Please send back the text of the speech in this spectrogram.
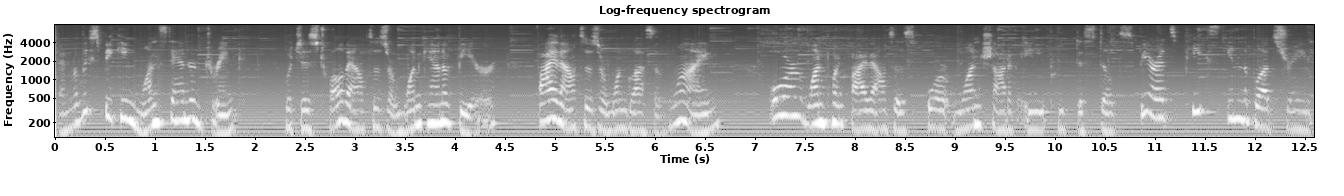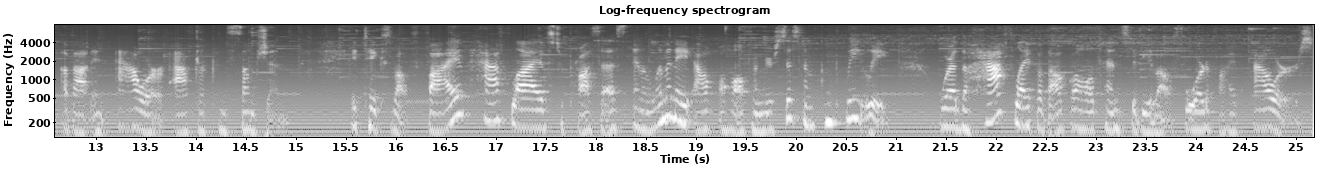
Generally speaking, one standard drink, which is 12 ounces or one can of beer, 5 ounces or 1 glass of wine, or 1.5 ounces or 1 shot of 80 proof distilled spirits peaks in the bloodstream about an hour after consumption. It it takes about five half lives to process and eliminate alcohol from your system completely, where the half life of alcohol tends to be about four to five hours.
